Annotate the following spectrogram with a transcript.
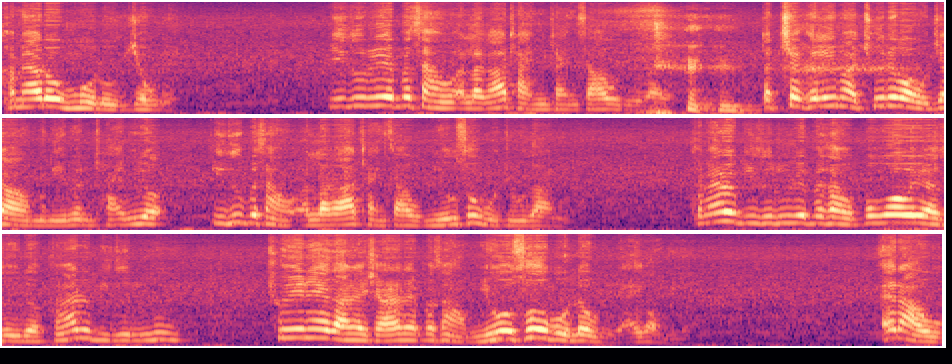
ခင်ဗျားတို့မှုလို့ယုံတယ်ပြည်သူတွေရဲ့ပတ်စံကိုအလကားထိုင်ပြီးထိုင်စားဖို့ကြိုးစားတယ်တစ်ချက်ကလေးမှချွေးတဲ့ဘောက်ကြောက်အောင်မနေဘဲထိုင်ပြီးတော့ပြည်သူပတ်စံကိုအလကားထိုင်စားဖို့မျိုးဆိုးဖို့ကြိုးစားနေခင်ဗျားတို့ပြည်သူလူတွေပတ်စံကိုပေါ်ပေါ်ရဆိုပြီးတော့ခင်ဗျားတို့ပြည်သူလူချွေးနေတာနဲ့ရှားတဲ့ပတ်စံကိုမျိုးဆိုးဖို့လုပ်နေတယ်အဲ့ကောင်တွေအဲ့ဒါကို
